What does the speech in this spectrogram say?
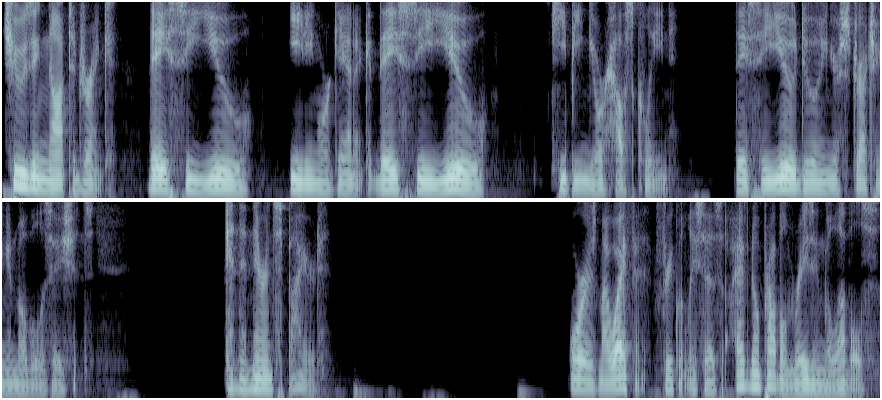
choosing not to drink. They see you eating organic. They see you keeping your house clean. They see you doing your stretching and mobilizations and then they're inspired. Or, as my wife frequently says, I have no problem raising the levels.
